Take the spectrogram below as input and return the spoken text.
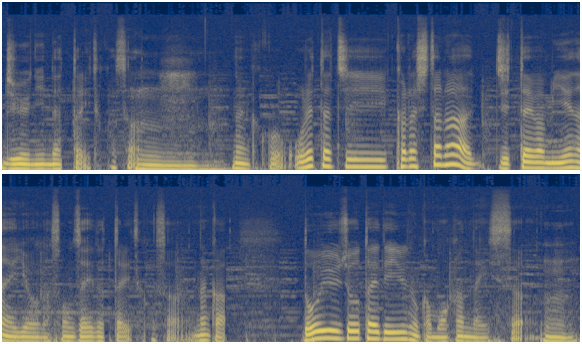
住人だったりとかさ、うん。なんかこう俺たちからしたら実態は見えないような存在だったりとかさなんかどういう状態でいるのかも分かんないしさ。うん。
